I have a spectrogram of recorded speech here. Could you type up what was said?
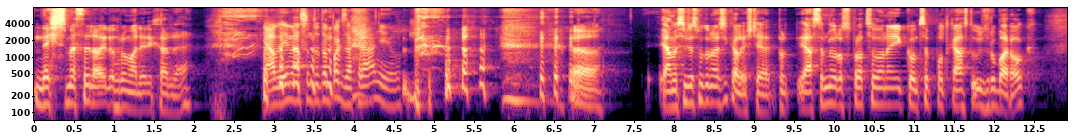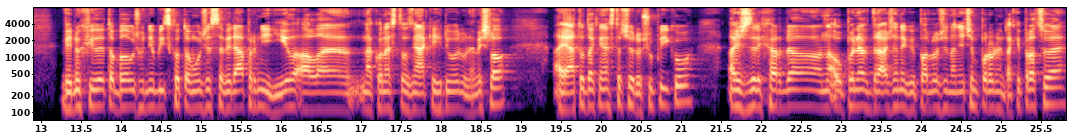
Než jsme se dali dohromady, Richarde. Já vím, já jsem to tam pak zachránil. uh, já myslím, že jsme to neříkali ještě. Já jsem měl rozpracovaný koncept podcastu už zhruba rok v jednu chvíli to bylo už hodně blízko tomu, že se vydá první díl, ale nakonec to z nějakých důvodů nevyšlo. A já to tak nějak strčil do šuplíku, až z Richarda na Open v Drážanek vypadlo, že na něčem podobném taky pracuje.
